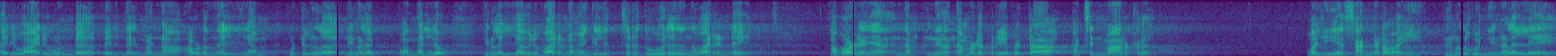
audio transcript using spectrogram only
കരുവാരുകുണ്ട് പെരിന്തൽമണ്ണ അവിടെ നിന്നെല്ലാം കുട്ടികൾ നിങ്ങളെ വന്നല്ലോ. നിങ്ങളെല്ലാവരും വരണമെങ്കിൽ ഇത്ര ദൂരെ നിന്ന് വരണ്ടേ? അപ്പോൾ ഞാൻ നമ്മുടെ പ്രിയപ്പെട്ട അച്ഛന്മാർക്ക് വലിയ സങ്കടമായി. നിങ്ങൾ കുഞ്ഞുങ്ങളല്ലേ?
